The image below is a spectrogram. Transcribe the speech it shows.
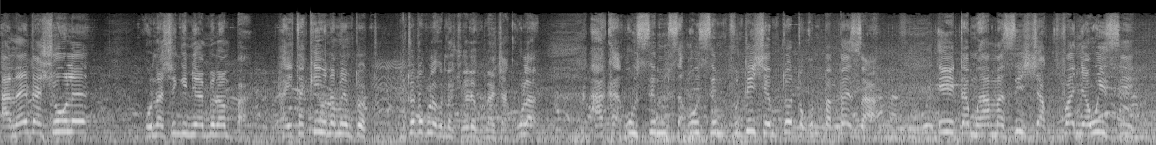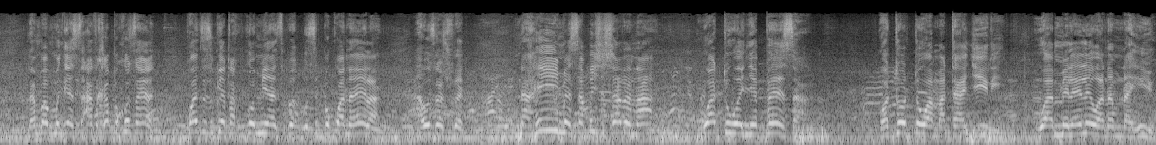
anaenda shule, una shilingi mia mbili unampa, haitakiwi na mimi mtoto. Mtoto kule kuna shule, kuna chakula usimfundishe mtoto kumpa pesa, hii itamhamasisha kufanya wizi na mambo mengine. Atakapokosa hela, kwanza siku atakugomia usipokuwa na hela, hauza shule. Na hii imesababisha sana na watu wenye pesa, watoto wa matajiri wamelelewa namna hiyo,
